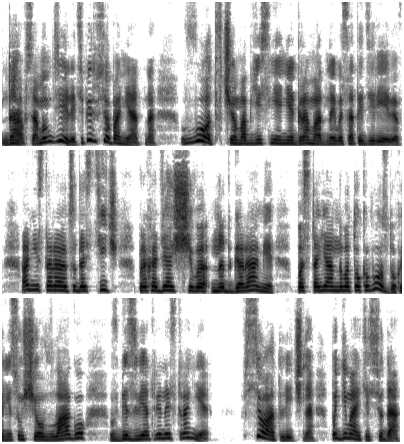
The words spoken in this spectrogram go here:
Да, в самом деле, теперь все понятно. Вот в чем объяснение громадной высоты деревьев. Они стараются достичь проходящего над горами постоянного тока воздуха, несущего влагу в безветренной стране. Все отлично. Поднимайтесь сюда,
